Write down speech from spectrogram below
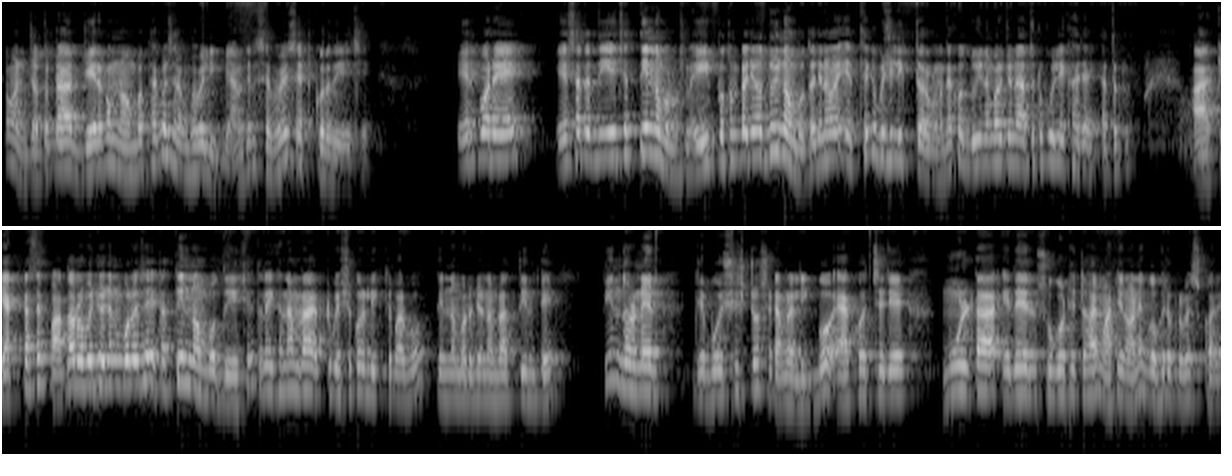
কেমন? যতটা যেরকম নম্বর থাকবে সেরকমভাবে লিখবে। আমি কিন্তু সেভাবে সেট করে দিয়েছি। এরপরে এর সাথে দিয়েছে তিন নম্বর প্রশ্ন। এই প্রথমটার জন্য দুই নম্বর, তার জন্য আমি এর থেকে বেশি লিখতে পারব না। দেখো, দুই নম্বরের জন্য এতটুকুই লেখা যায়, এতটুকু। আর ক্যাকটাসের পাতার অভিযোজন বলেছে, এটা তিন নম্বর দিয়েছে। তাহলে এখানে আমরা একটু বেশি করে লিখতে পারব। তিন নম্বরের জন্য আমরা তিনটে, তিন ধরনের যে বৈশিষ্ট্য সেটা আমরা লিখব। এক হচ্ছে যে মূলটা এদের সুগঠিত হয়, মাটির অনেক গভীরে প্রবেশ করে।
